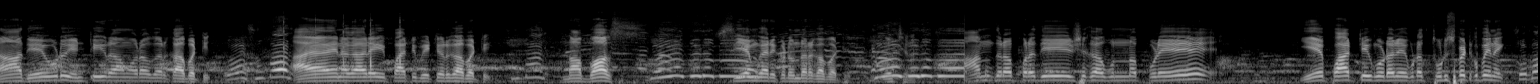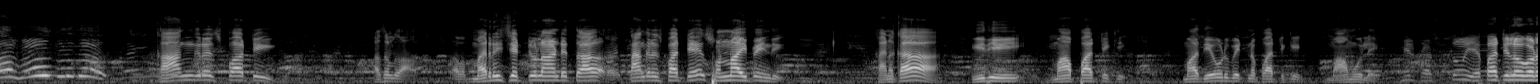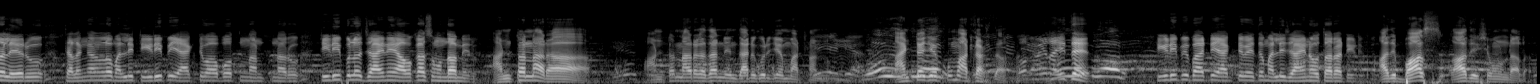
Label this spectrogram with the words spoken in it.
నా దేవుడు ఎన్టీ రామారావు గారు కాబట్టి. ఆయన గారే ఈ పార్టీ పెట్టారు కాబట్టి. నా బాస్ సీఎం గారు ఇక్కడ ఉన్నారు కాబట్టి. ఆంధ్రప్రదేశ్గా ఉన్నప్పుడే ఏ పార్టీ కూడా లేకుండా తుడిచిపెట్టుకుపోయినాయి. కాంగ్రెస్ పార్టీ అసలు మర్రి చెట్టు లాంటి కాంగ్రెస్ పార్టీ సున్నా అయిపోయింది. కనుక ఇది మా పార్టీకి మా దేవుడు పెట్టిన పార్టీకి మామూలే. మీరు ప్రస్తుతం ఏ పార్టీలో కూడా లేరు. తెలంగాణలో మళ్ళీ టీడీపీ యాక్టివ్ అవబోతుంది అంటున్నారు. టీడీపీలో జాయిన్ అయ్యే అవకాశం ఉందా మీరు? అంటున్నారా? అంటున్నారు కదా నేను దాని గురించి ఏం మాట్లాడను. అంటే చెప్పు మాట్లాడతా. ఒకవేళ అయితే టీడీపీ పార్టీ యాక్టివ్ అయితే మళ్ళీ జాయిన్ అవుతారా టీడీపీ? అది బాస్ ఆదేశం ఉండాలి.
